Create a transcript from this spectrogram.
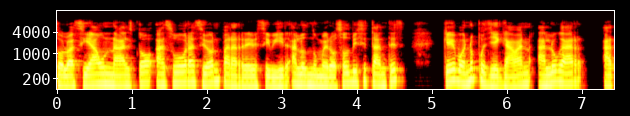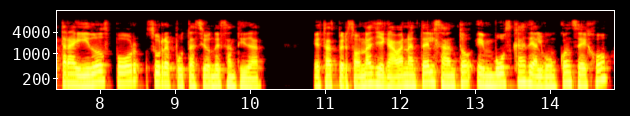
Solo hacía un alto a su oración para recibir a los numerosos visitantes que, bueno, pues llegaban al lugar atraídos por su reputación de santidad. Estas personas llegaban ante el santo en busca de algún consejo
